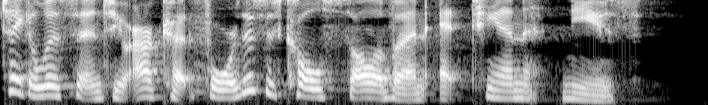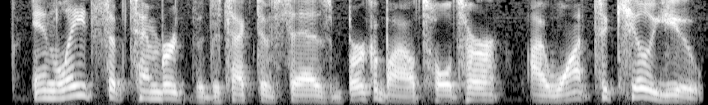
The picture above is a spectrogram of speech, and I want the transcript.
Take a listen to our cut four. This is Cole Sullivan at 10 News. In late September, the detective says Berkebile told her, I want to kill you.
